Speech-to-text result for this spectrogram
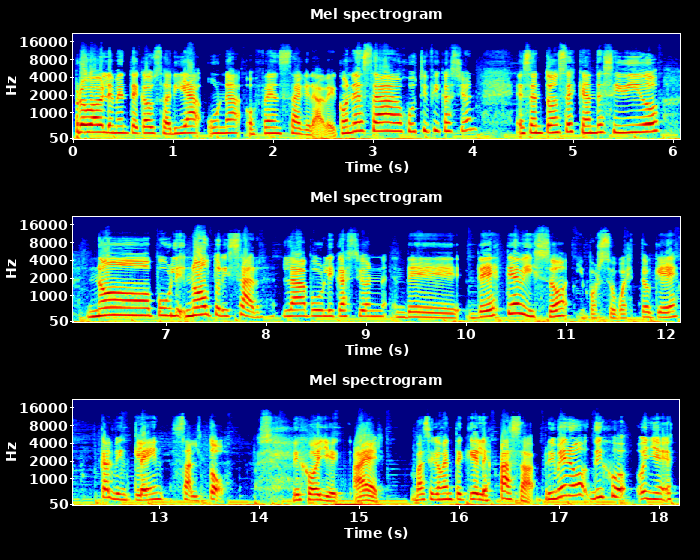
probablemente causaría una ofensa grave. Con esa justificación es entonces que han decidido no, no autorizar la publicación de, de este aviso y por supuesto que Calvin Klein saltó. Dijo, oye, a ver, básicamente, ¿qué les pasa? Primero dijo, oye,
